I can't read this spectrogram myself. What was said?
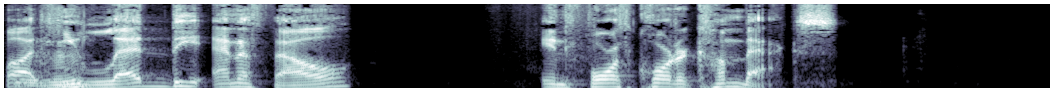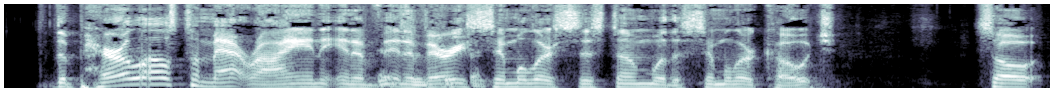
but mm-hmm. he led the NFL in fourth quarter comebacks the parallels to Matt Ryan in a in a very similar system with a similar coach. So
